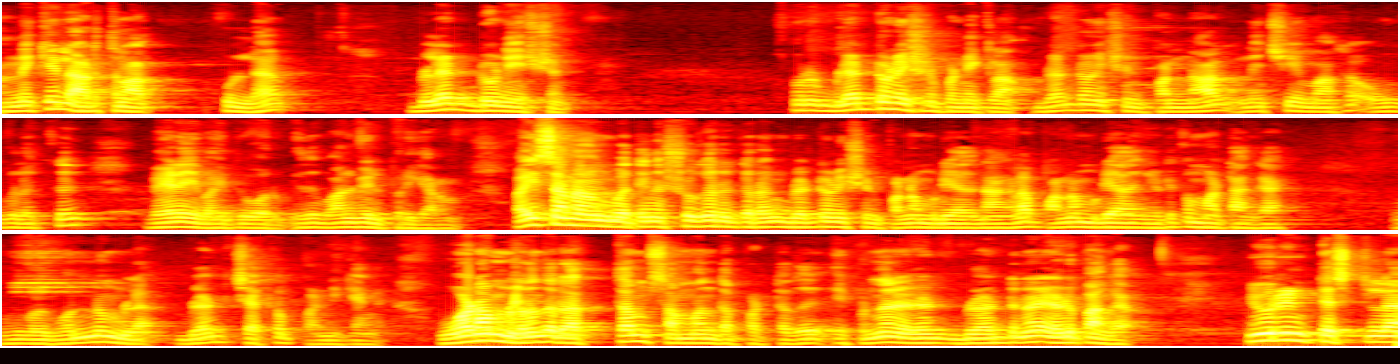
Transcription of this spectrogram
அன்றைக்கே இல்லை அடுத்த நாளுக்குள்ளே பிளட் டொனேஷன் ஒரு பிளட் டொனேஷன் பண்ணிக்கலாம். பிளட் டொனேஷன் பண்ணால் நிச்சயமாக உங்களுக்கு வேலை வாய்ப்பு வரும். இது வாழ்வியல் பரிகாரம். வயசானவங்க பார்த்திங்கன்னா சுகர் இருக்கிறவங்க பிளட் டொனேஷன் பண்ண முடியாது. நாங்களாம் பண்ண முடியாதுங்க எடுக்க மாட்டாங்க. உங்களுக்கு ஒன்றும் இல்லை. பிளட் செக்கப் பண்ணிக்கங்க. உடம்புலேருந்து ரத்தம் சம்மந்தப்பட்டது இப்படி தான் பிளட்டுனா எடுப்பாங்க. யூரின் டெஸ்ட்டில்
